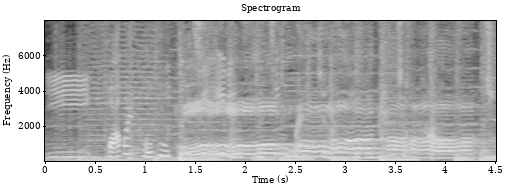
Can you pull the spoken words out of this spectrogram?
一。华冠投顾登记一零四经管证字零九号。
